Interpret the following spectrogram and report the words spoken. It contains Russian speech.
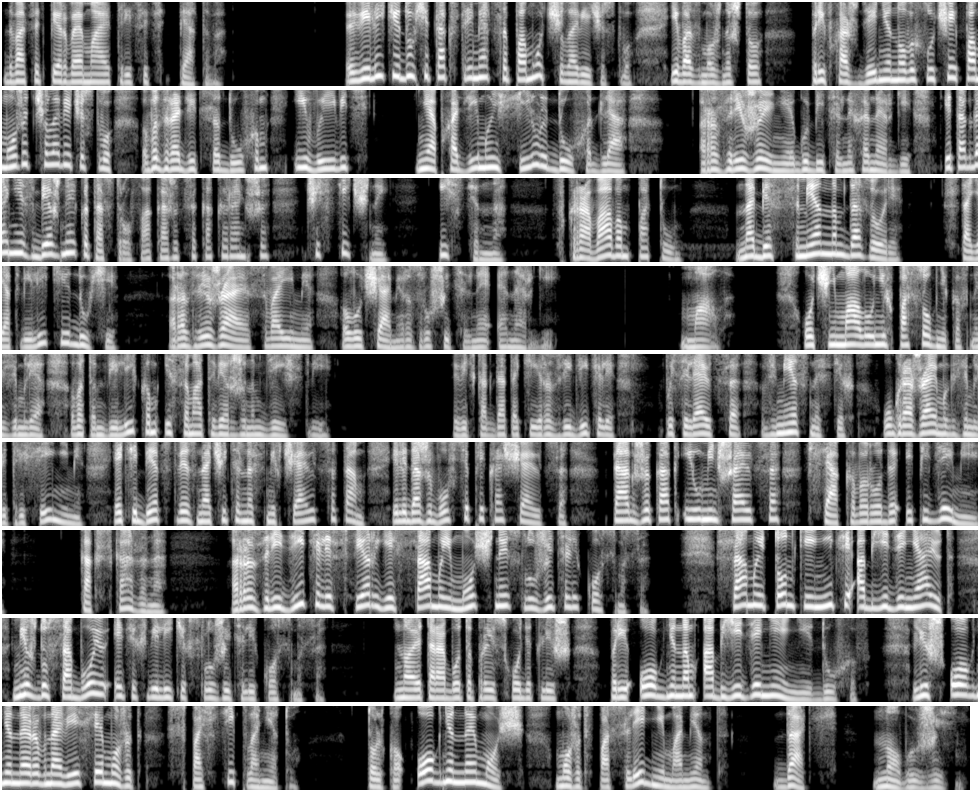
21 мая 35 -го. Великие духи так стремятся помочь человечеству, и возможно, что при вхождении новых лучей поможет человечеству возродиться духом и выявить необходимые силы духа для разрежения губительных энергий, и тогда неизбежная катастрофа окажется, как и раньше, частичной, истинно, в кровавом поту, на бессменном дозоре, стоят великие духи, разряжая своими лучами разрушительные энергии. Мало, очень мало у них пособников на земле в этом великом и самоотверженном действии. Ведь когда такие разрядители поселяются в местностях, угрожаемых землетрясениями, эти бедствия значительно смягчаются там или даже вовсе прекращаются, так же, как и уменьшаются всякого рода эпидемии, как сказано, разрядители сфер есть самые мощные служители космоса. Самые тонкие нити объединяют между собою этих великих служителей космоса. Но эта работа происходит лишь при огненном объединении духов. Лишь огненное равновесие может спасти планету. Только огненная мощь может в последний момент дать новую жизнь.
